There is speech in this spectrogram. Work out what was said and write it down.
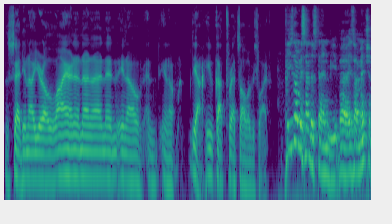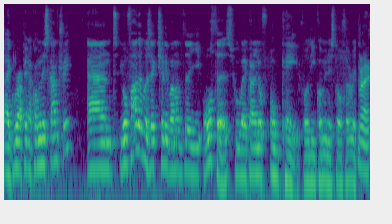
who said, you know, you're a liar, and and, and, and you know, and you know, yeah, he got threats all of his life please don't misunderstand me, but as I mentioned, I grew up in a communist country, and your father was actually one of the authors who were kind of okay for the communist authorities. Right.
